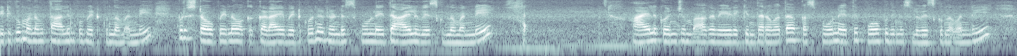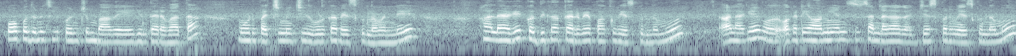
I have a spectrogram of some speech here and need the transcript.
వీటికి మనం తాలింపు పెట్టుకుందామండి. ఇప్పుడు స్టవ్ పైన ఒక కడాయి పెట్టుకొని రెండు స్పూన్లు అయితే ఆయిల్ వేసుకుందామండి. ఆయిల్ కొంచెం బాగా వేడెక్కిన తర్వాత ఒక స్పూన్ అయితే పోపు దినుసులు వేసుకుందామండి. పోపు దినుసులు కొంచెం బాగా వేగిన తర్వాత మూడు పచ్చిమిర్చి ఉడక వేసుకుందామండి. అలాగే కొద్దిగా కరివేపాకు వేసుకుందాము. అలాగే ఒకటి ఆనియన్స్ సన్నగా కట్ చేసుకొని వేసుకుందాము.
